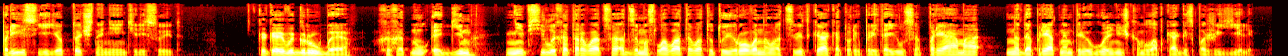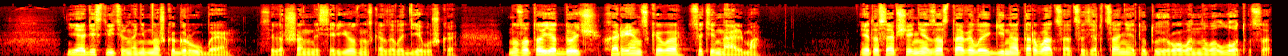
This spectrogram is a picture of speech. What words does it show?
Приз ее точно не интересует. «Какая вы грубая!» — хохотнул Эгин, не в силах оторваться от замысловатого татуированного цветка, который притаился прямо над опрятным треугольничком лобка госпожи Ели. «Я действительно немножко грубая», — совершенно серьезно сказала девушка, «но зато я дочь Харенского Сатинальма». Это сообщение заставило Эгина оторваться от созерцания татуированного лотоса.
